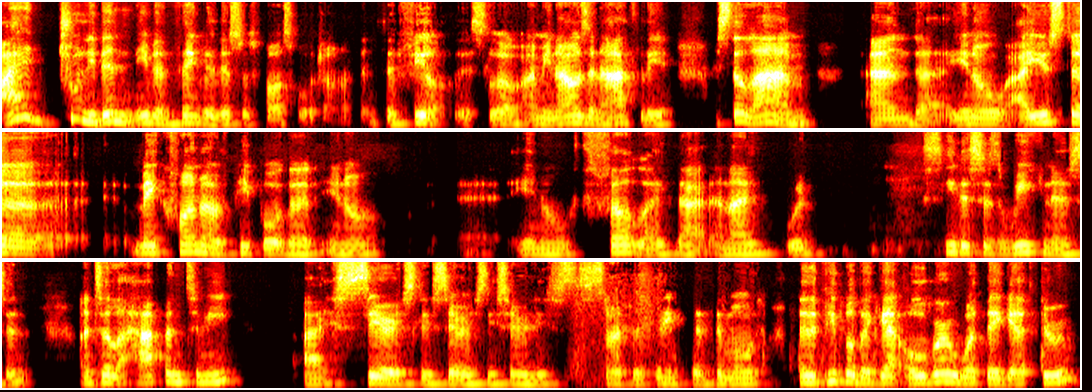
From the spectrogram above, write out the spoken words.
i truly didn't even think that this was possible jonathan to feel this low i mean i was an athlete i still am and uh, you know i used to make fun of people that you know eh, you know felt like that and i would see this as weakness. And until it happened to me, I seriously, seriously, seriously start to think that the most and the people that get over what they get through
